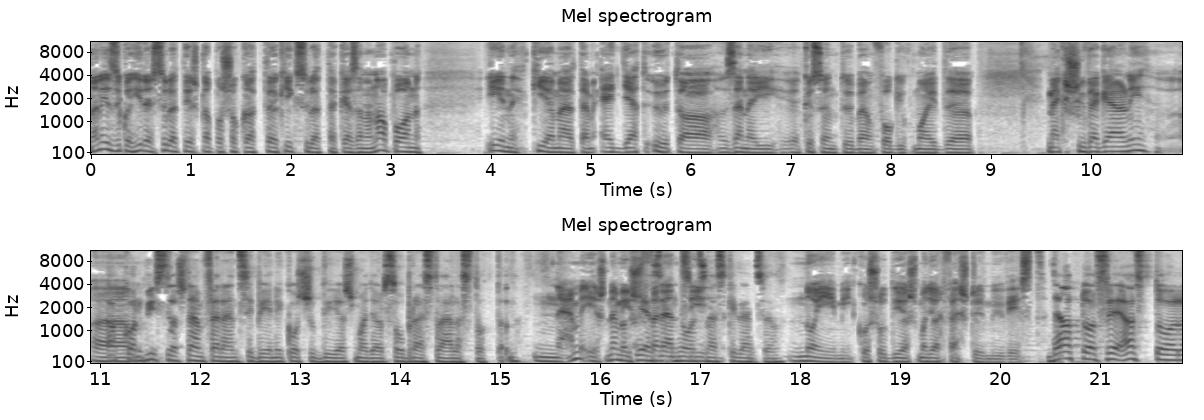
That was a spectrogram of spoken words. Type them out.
Na nézzük a híres születésnaposokat, kik születtek ezen a napon. Én kiemeltem egyet, őt a zenei köszöntőben fogjuk majd megsüvegelni. Akkor biztos nem Ferenci Béni Kossuth Díjas magyar szobrászt választottad. Nem, és nem is Ferenci Noémi Kossuth Díjas magyar festőművészt. De attól, fél, attól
